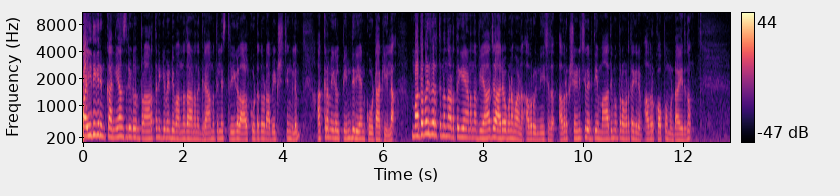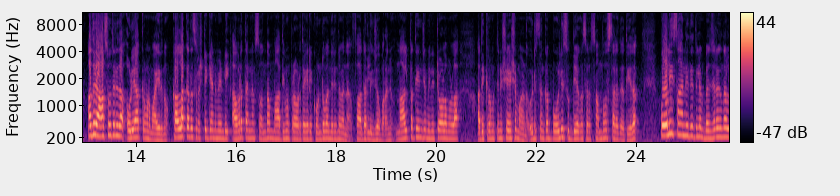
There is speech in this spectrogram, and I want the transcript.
വൈദികരും കന്യാസ്ത്രീകളും പ്രാർത്ഥനയ്ക്ക് വേണ്ടി വന്നതാണെന്ന് ഗ്രാമത്തിലെ സ്ത്രീകൾ ആൾക്കൂട്ടത്തോട് അപേക്ഷിച്ചെങ്കിലും അക്രമികൾ പിന്തിരിയാൻ കൂട്ടാക്കിയില്ല. മതപരിവർത്തനം നടത്തുകയാണെന്ന വ്യാജ ആരോപണമാണ് അവർ ഉന്നയിച്ചത്. അവർ ക്ഷണിച്ചു വരുത്തിയ മാധ്യമപ്രവർത്തകരും അവർക്കൊപ്പമുണ്ടായിരുന്നു. അതൊരു ആസൂത്രിത ഒളിയാക്രമണമായിരുന്നു. കള്ളക്കഥ സൃഷ്ടിക്കാൻ വേണ്ടി അവർ തന്നെ സ്വന്തം മാധ്യമപ്രവർത്തകരെ കൊണ്ടുവന്നിരുന്നുവെന്ന് ഫാദർ ലിജോ പറഞ്ഞു. നാൽപ്പത്തിയഞ്ച് മിനിറ്റോളമുള്ള അതിക്രമത്തിന് ശേഷമാണ് ഒരു സംഘം പോലീസ് ഉദ്യോഗസ്ഥർ സംഭവ സ്ഥലത്തെത്തിയത്. പോലീസ് സാന്നിധ്യത്തിലും ബജരംഗദൾ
